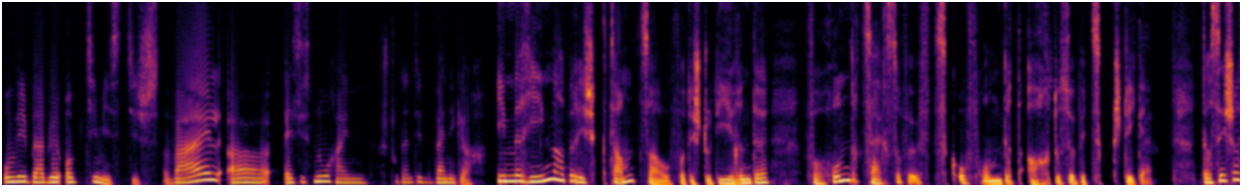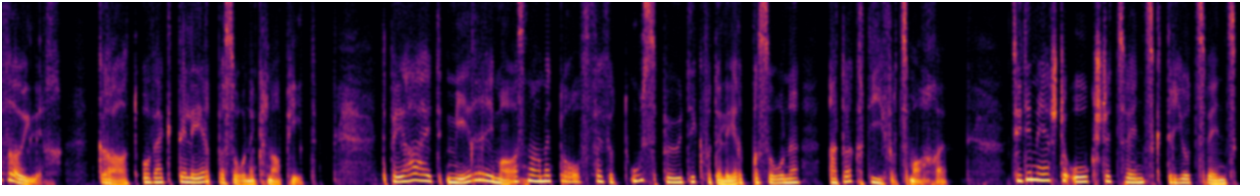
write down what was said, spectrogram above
und wir bleiben optimistisch, weil äh, es ist nur ein Studentin weniger. Immerhin aber ist die Gesamtzahl der Studierenden von 156 auf 178 gestiegen. Das ist erfreulich, gerade auch wegen der Lehrpersonenknappheit. Die PH hat mehrere Massnahmen getroffen, für die Ausbildung der Lehrpersonen attraktiver zu machen. Seit dem 1. August 2023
